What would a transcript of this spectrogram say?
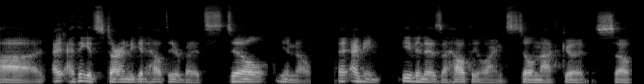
uh, I, I, think it's starting to get healthier, but it's still, you know, I, I mean, even as a healthy line, still not good. So,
